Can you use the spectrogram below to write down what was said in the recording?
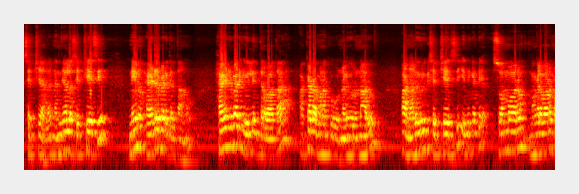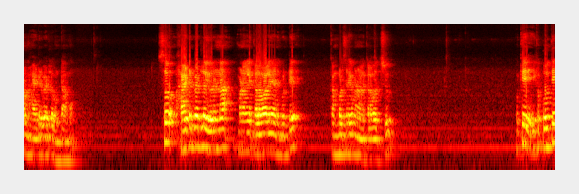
సెట్ చేయాలి. నంద్యాలలో సెట్ చేసి నేను హైదరాబాద్కి వెళ్తాను. హైదరాబాద్కి వెళ్ళిన తర్వాత అక్కడ మనకు నలుగురు ఉన్నారు. ఆ నలుగురికి సెట్ చేసి ఎందుకంటే సోమవారం మంగళవారం మనం హైదరాబాద్లో ఉంటాము. సో హైదరాబాద్లో ఎవరైనా మనల్ని కలవాలి అనుకుంటే కంపల్సరీగా మనల్ని కలవచ్చు. ఓకే ఇకపోతే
